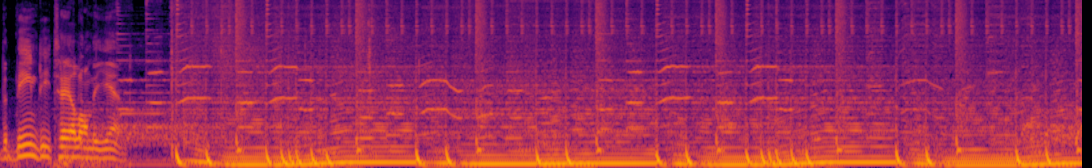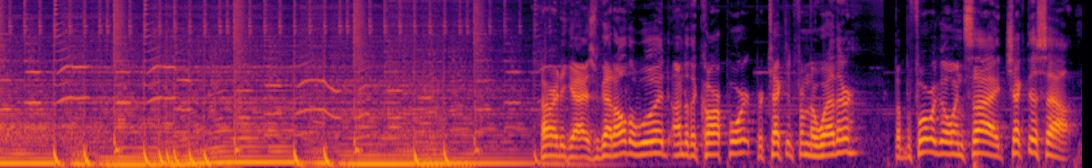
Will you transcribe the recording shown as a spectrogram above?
the beam detail on the end. Alrighty guys, we got all the wood under the carport protected from the weather. But before we go inside, check this out.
